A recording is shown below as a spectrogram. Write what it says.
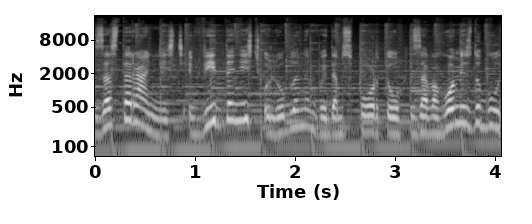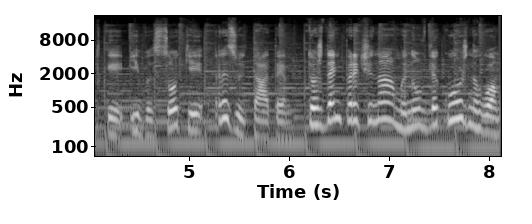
за старанність, відданість улюбленим видам спорту, за вагомі здобутки і високі результати. Тож день Перечина минув для кожного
